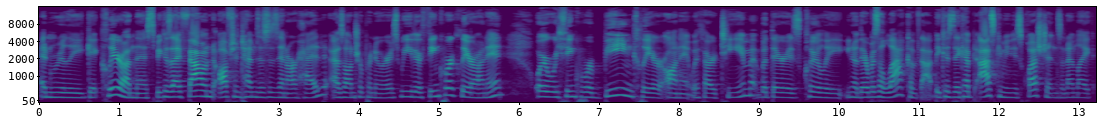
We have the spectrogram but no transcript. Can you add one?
and really get clear on this because I found oftentimes this is in our head as entrepreneurs. We either think we're clear on it or we think we're being clear on it with our team, but there is clearly, you know, there was a lack of that because they kept asking me these questions and I'm like,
